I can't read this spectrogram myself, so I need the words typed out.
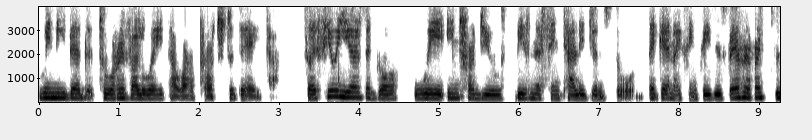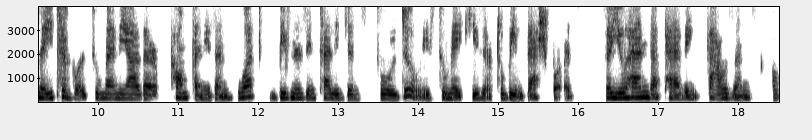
We needed to reevaluate our approach to data. So a few years ago, we introduced business intelligence tool. Again, I think this is very relatable to many other companies. And what business intelligence tool do is to make easier to build dashboards. So you end up having thousands of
